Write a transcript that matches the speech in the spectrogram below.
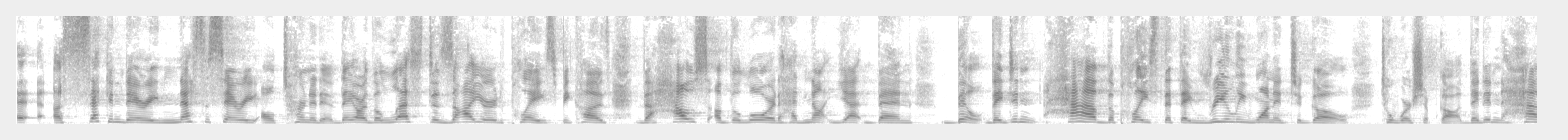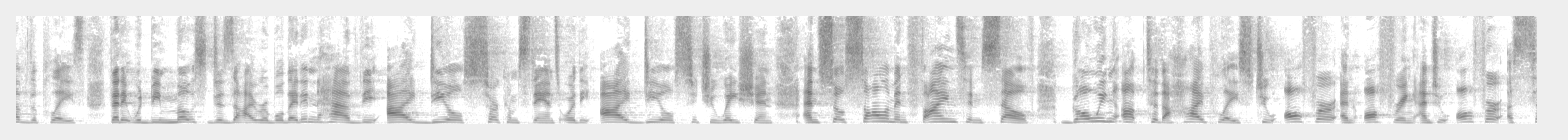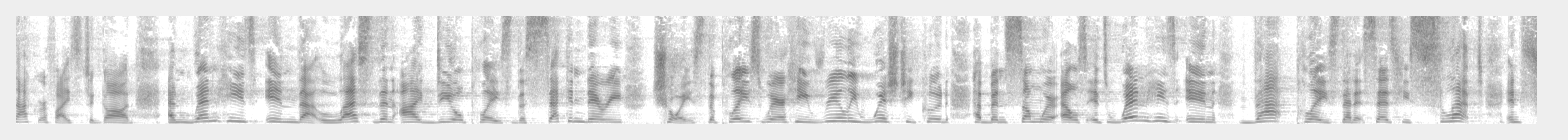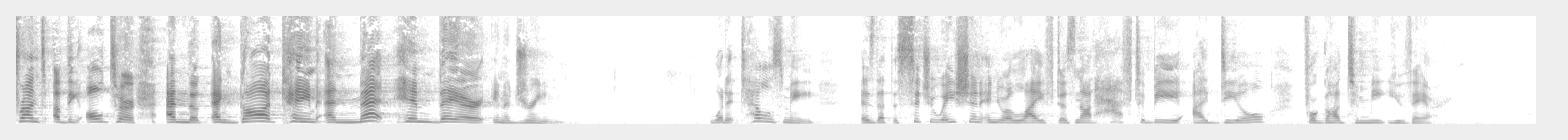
a secondary, necessary alternative. They are the less desired place because the house of the Lord had not yet been built. They didn't have the place that they really wanted to go to worship God. They didn't have the place that it would be most desirable. They didn't have the ideal circumstance or the ideal situation. And so Solomon finds himself going up to the high place to offer an offering and to offer a sacrifice to God. And when he's in that less than ideal place, the secondary choice, the place where he really wished he could have been somewhere else, it's when he's in that place that it says he slept in front of the altar and, the, and God came and met him there in a dream. What it tells me is that the situation in your life does not have to be ideal for God to meet you there.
